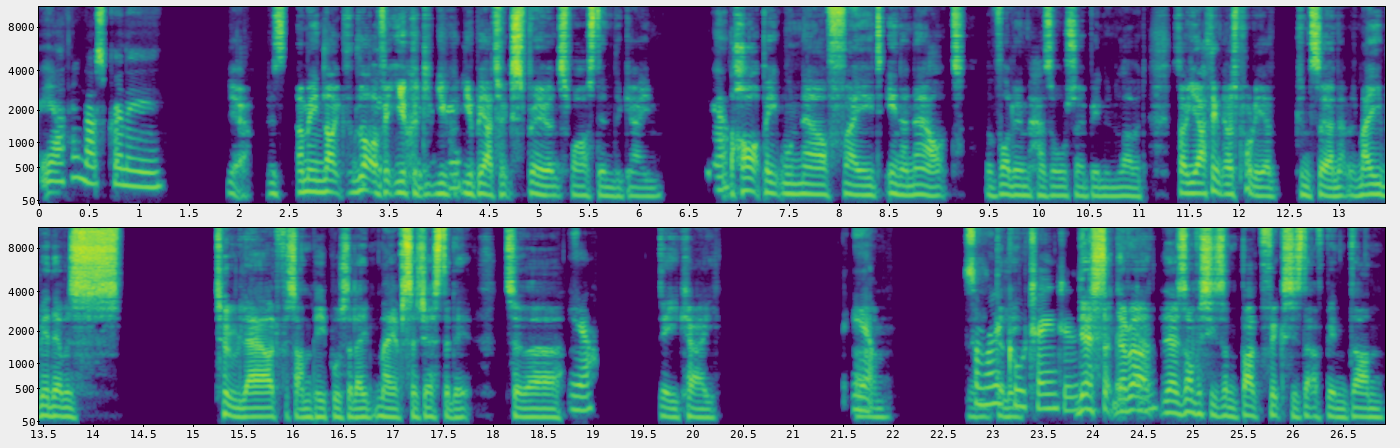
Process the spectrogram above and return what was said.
Yeah, I think that's pretty. Yeah, it's, I mean, like a lot of it, you could you you'd be able to experience whilst in the game. Yeah. The heartbeat will now fade in and out. The volume has also been lowered. So yeah, I think there was probably a concern that maybe there was too loud for some people, so they may have suggested it to uh, Yeah. DK. Yeah, Um, some really delete- cool changes. Yes, there are. done. There's obviously some bug fixes that have been done.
